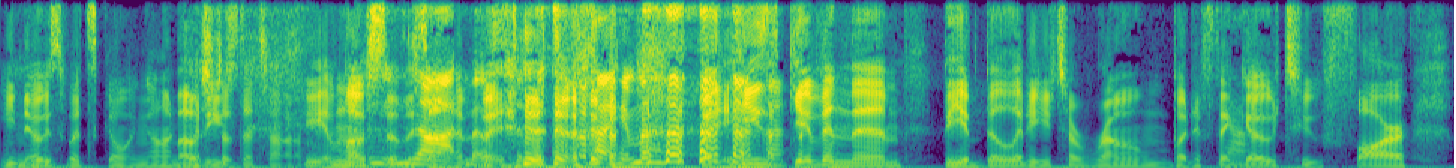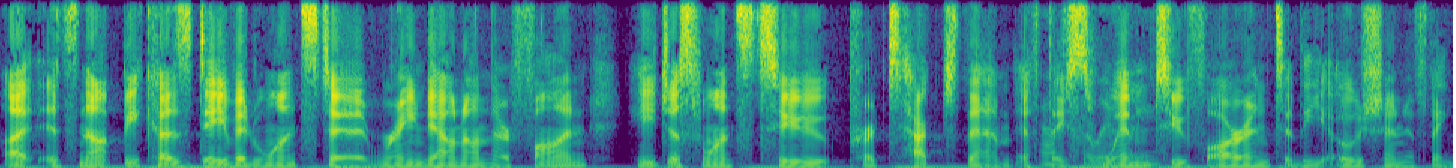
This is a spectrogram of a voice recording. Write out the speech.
He knows what's going on. but Most he's, of the time. Yeah, most of the Not time. most but- of the time. but he's given them the ability to roam. But if they Yeah. go too far, uh, it's not because David wants to rain down on their fun. He just wants to protect them if they swim too far into the ocean, if they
